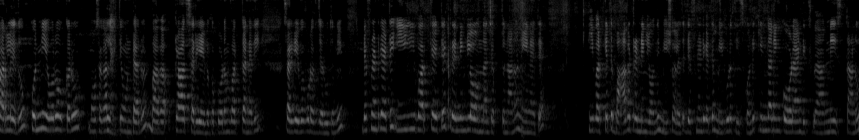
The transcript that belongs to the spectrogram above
పర్లేదు. కొన్ని ఎవరో ఒకరు మోసగాళ్ళు అయితే ఉంటారు. బాగా క్లాత్ సరిగా ఇవ్వకపోవడం వర్క్ అనేది సరిగా ఇవ్వకూడదు జరుగుతుంది. డెఫినెట్గా అయితే ఈ వర్క్ అయితే ట్రెండింగ్లో ఉందని చెప్తున్నాను నేనైతే. ఈ వర్క్ అయితే బాగా ట్రెండింగ్లో ఉంది. మీషోలో అయితే డెఫినెట్గా అయితే మీరు కూడా తీసుకోండి. కింద నేను కోడ్ అండ్ అన్ని అన్నీ ఇస్తాను.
